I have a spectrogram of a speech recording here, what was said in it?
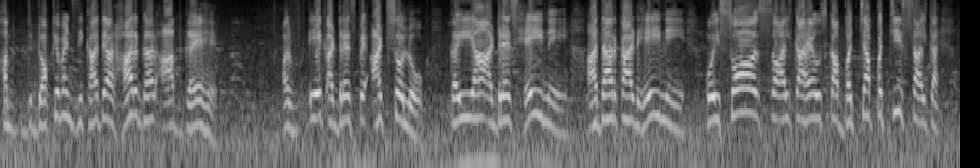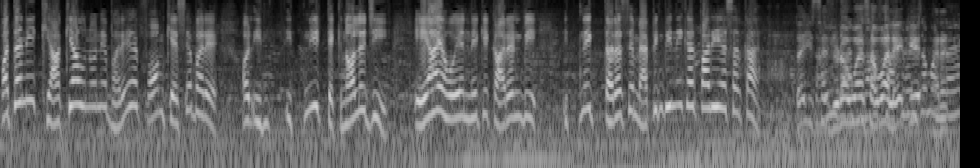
हम डॉक्यूमेंट्स दिखाते हैं और हर घर आप गए हैं। और एक एड्रेस पे 800 लोग। कई यहाँ एड्रेस है ही नहीं आधार कार्ड है ही नहीं कोई सौ साल का है उसका बच्चा 25 साल का है। पता नहीं क्या क्या उन्होंने भरे हैं फॉर्म कैसे भरे और इन, इतनी टेक्नोलॉजी एआई होने के कारण भी इतने तरह से मैपिंग भी नहीं कर पा रही है सरकार। तर इससे जुड़ा हुआ सवाल है कि म्हणणं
